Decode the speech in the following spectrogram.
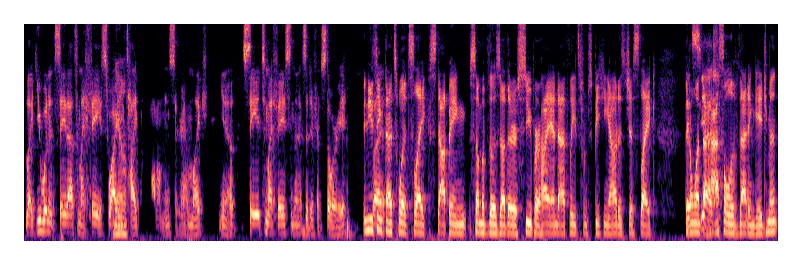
like you wouldn't say that to my face. Why are Yeah. you typing that on Instagram? Like, you know, say it to my face and then it's a different story. And you think that's what's like stopping some of those other super high end athletes from speaking out is just like they don't want the yeah, it's- hassle of that engagement?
